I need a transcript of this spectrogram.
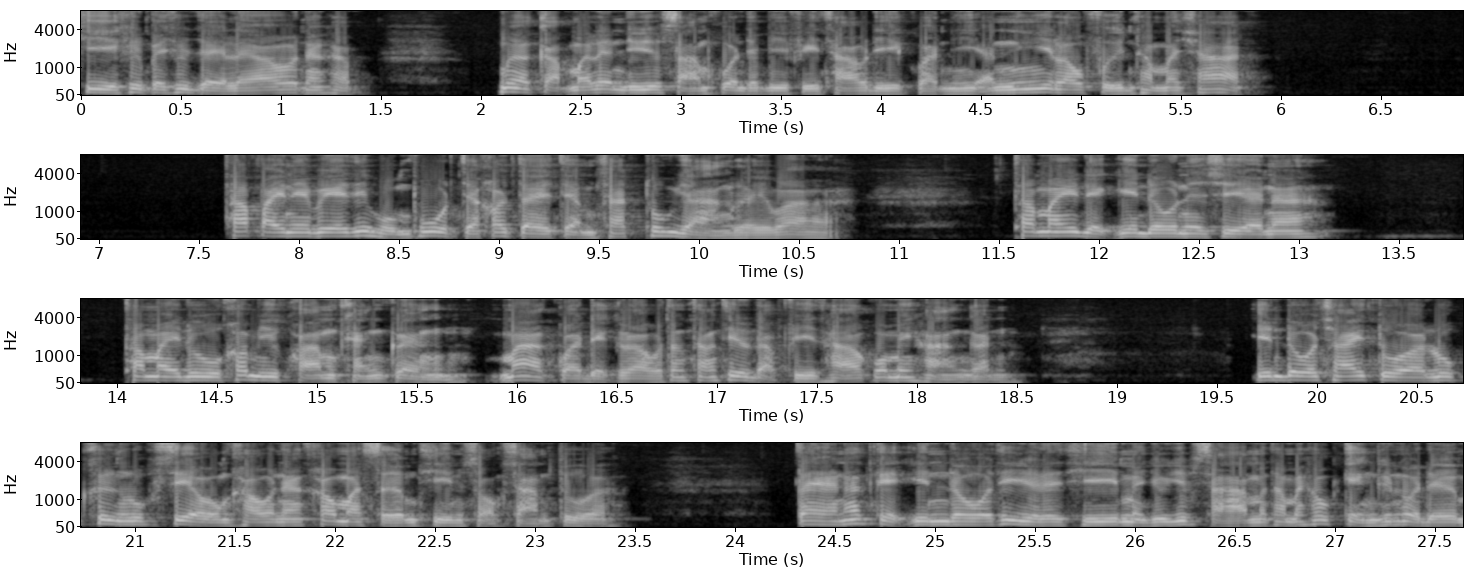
ที่ขึ้นไปชุดใหญ่แล้วนะครับ เมื่อกลับมาเล่นยูสามควรจะมีฝีเท้าดีกว่านี้ อันนี้เราฝืนธรรมชาติ ถ้าไปในเวที่ผมพูดจะเข้าใจแจ่มชัดทุกอย่างเลยว่าทำไมเด็กอินโดนีเซียนะทำไมดูเขามีความแข็งแกร่งมากกว่าเด็กเราทั้งๆที่ระดับฝีเท้าก็ไม่ห่างกัน อินโดใช้ตัวลูกครึ่งลูกเซี่ยวของเขานะเข้ามาเสริมทีมสองสามตัว แต่นักเตะอินโดที่อยู่ในทีมอายุยี่สามมันทำให้เขาเก่งขึ้นกว่าเดิม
